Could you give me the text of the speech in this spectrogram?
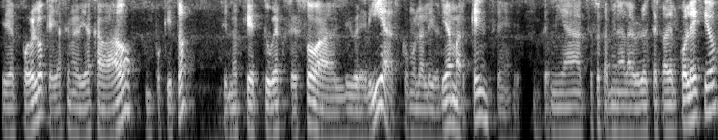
del pueblo, que ya se me había acabado un poquito, sino que tuve acceso a librerías, como la librería marquense. Tenía acceso también a la biblioteca del colegio,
